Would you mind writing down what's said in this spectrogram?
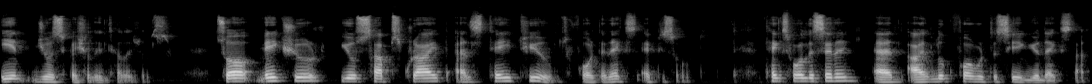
in geospatial intelligence. So make sure you subscribe and stay tuned for the next episode. Thanks for listening, and I look forward to seeing you next time.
